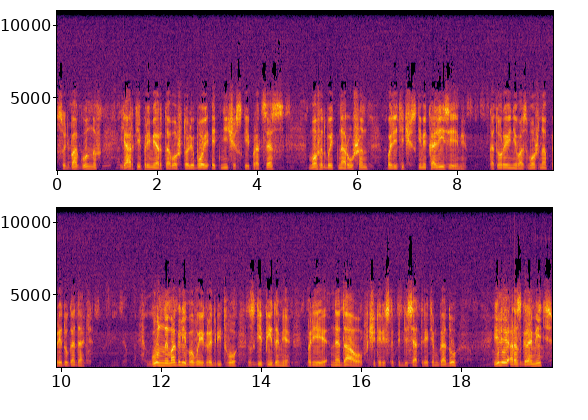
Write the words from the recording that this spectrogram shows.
Судьба гуннов — яркий пример того, что любой этнический процесс может быть нарушен политическими коллизиями, которые невозможно предугадать. Гунны могли бы выиграть битву с гепидами при Недау в 453 году или разгромить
